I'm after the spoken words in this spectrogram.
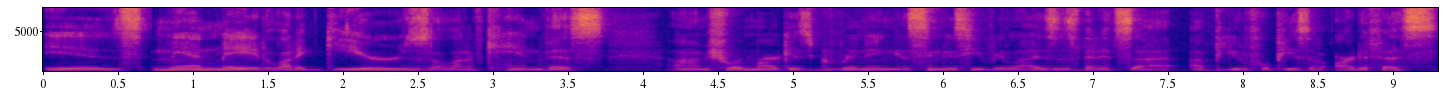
is man made, a lot of gears, a lot of canvas. I'm sure Mark is grinning as soon as he realizes that it's a, a beautiful piece of artifice.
